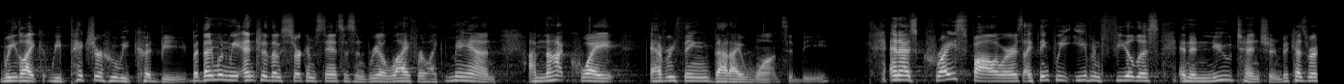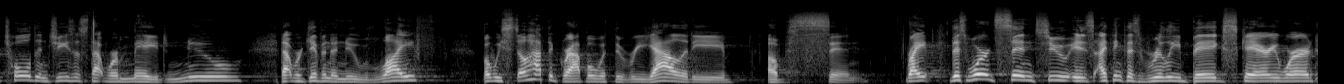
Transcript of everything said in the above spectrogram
we like, we picture who we could be. But then when we enter those circumstances in real life, we're like, man, I'm not quite everything that I want to be. And as Christ followers, I think we even feel this in a new tension because we're told in Jesus that we're made new, that we're given a new life, but we still have to grapple with the reality of sin right? This word sin, too, is, I think, this really big, scary word.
